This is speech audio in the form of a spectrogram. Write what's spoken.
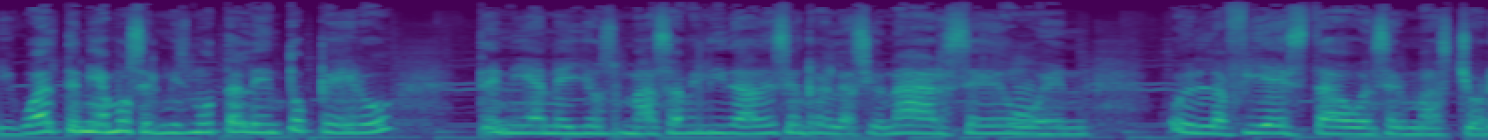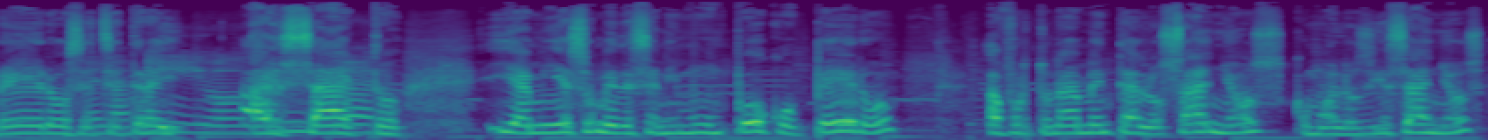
igual teníamos el mismo talento, pero tenían ellos más habilidades en relacionarse o, en, en, la fiesta o en ser más choreros, etcétera. exacto. Y a mí eso me desanimó un poco, pero afortunadamente a los años, como a los 10 años,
